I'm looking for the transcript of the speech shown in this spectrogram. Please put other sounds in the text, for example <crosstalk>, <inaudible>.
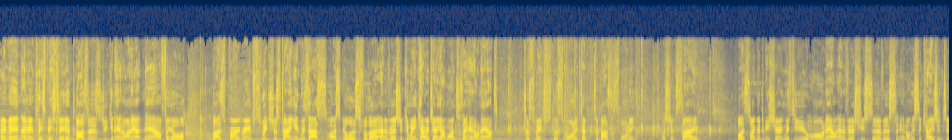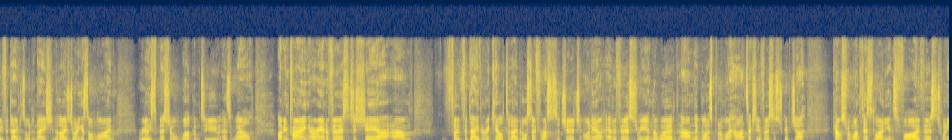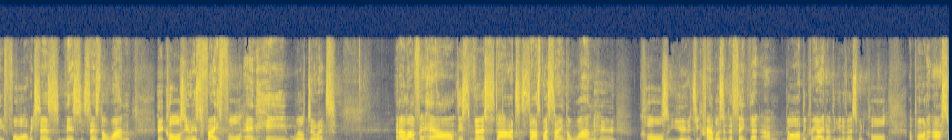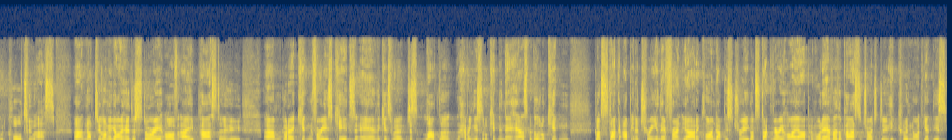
Amen. Amen. Please be seated. Buzzers, you can head on out now for your buzz program. Switch, you're staying in with us, high schoolers, for the anniversary. Can we encourage our young ones as they head on out to switch this morning, to, to buzz this morning, I should say? Well, it's so good to be sharing with you on our anniversary service and on this occasion too for David's ordination. To those joining us online, really special welcome to you as well. I've been praying around a verse to share. Um, for, for Dave and Raquel today, but also for us as a church on our anniversary. And the word um, that God has put on my heart, it's actually a verse of scripture, comes from 1 Thessalonians 5, verse 24, which says this It says, The one who calls you is faithful, and he will do it. And I love how this verse starts. It starts by saying, The one who calls you. It's incredible, isn't it, to think that um, God, the creator of the universe, would call upon us, would call to us. Uh, not too long ago, I heard the story of a pastor who um, got a kitten for his kids, and the kids were just loved the, having this little kitten in their house. But the little kitten got stuck up in a tree in their front yard. It climbed up this tree, got stuck very high up, and whatever the pastor tried to do, he could not get this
